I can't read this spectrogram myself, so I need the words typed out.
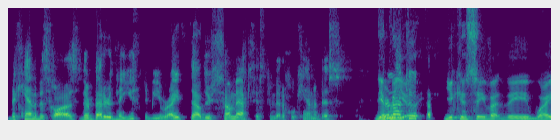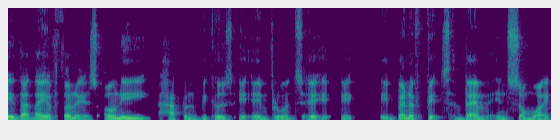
the cannabis laws. They're better than they used to be, right? Now there's some access to medical cannabis yeah, but you, you, can see that the way that they have done it has only happened because it influence it, it it benefits them in some way.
